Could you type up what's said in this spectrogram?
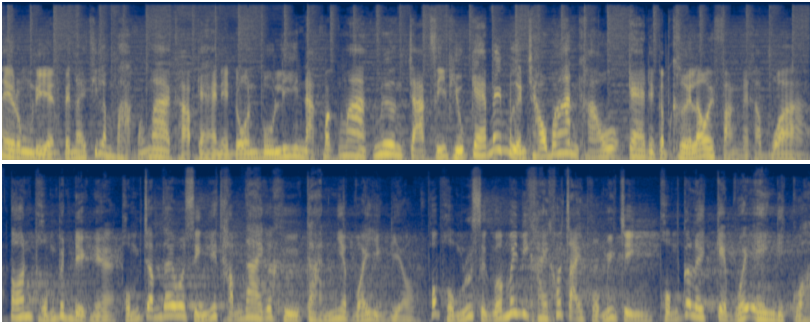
ในโรงเรียนเป็นอะไรที่ลำบากมากๆครับ แกเนี่ยโดนบูลลี่หนักมากๆ เนื่องจากสีผิวแกไม่เหมือนชาวบ้านเขา แกเนี่ยกับเคยเล่าให้ฟังนะครับว่า ตอนผมเป็นเด็กเนี่ยผมจำได้ว่าสิ่งที่ทำได้ก็คือการเงียบไว้อย่างเดียว เพราะผมรู้สึกว่าไม่มีใครเข้าใจผมจริงๆ ผมก็เลยเก็บไว้เองดีกว่า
